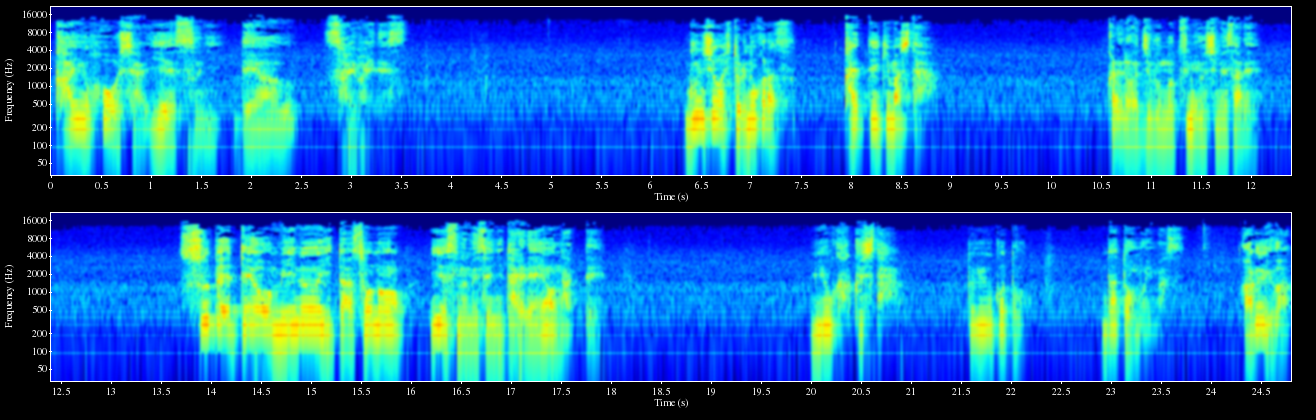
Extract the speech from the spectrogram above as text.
解放者イエスに出会う幸いです。群衆は一人残らず帰っていきました。彼らは自分の罪を示され全てを見抜いたそのイエスの目線に耐えれんようになって身を隠したということだと思います。あるいは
